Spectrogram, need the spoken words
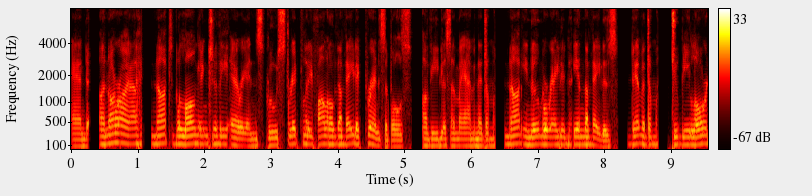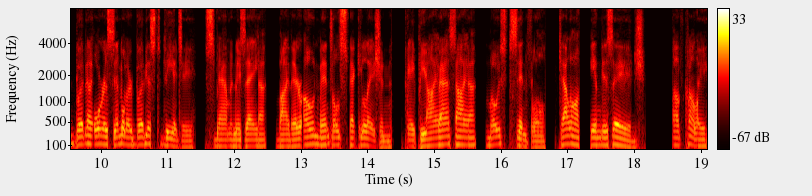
And Anaraya, not belonging to the Aryans who strictly follow the Vedic principles, Avidasamamnidam, not enumerated in the Vedas, Dividam, to be Lord Buddha or a similar Buddhist deity, Svamanisaya, by their own mental speculation, Papiyasaya, most sinful, Kala, in this age of Kali,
